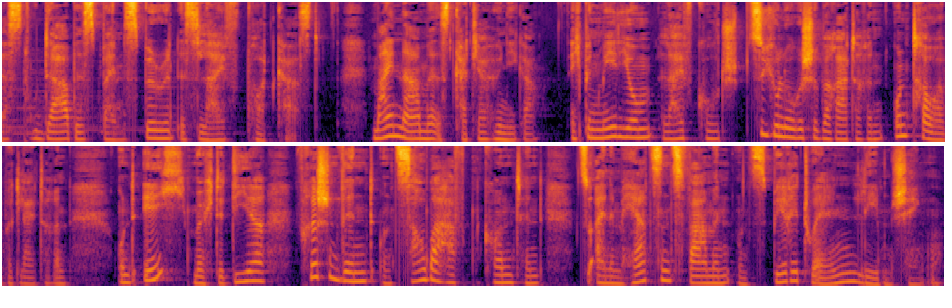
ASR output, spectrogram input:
dass du da bist beim Spirit is Life Podcast. Mein Name ist Katja Höniger. Ich bin Medium, Life Coach, psychologische Beraterin und Trauerbegleiterin. Und ich möchte dir frischen Wind und zauberhaften Content zu einem herzenswarmen und spirituellen Leben schenken.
